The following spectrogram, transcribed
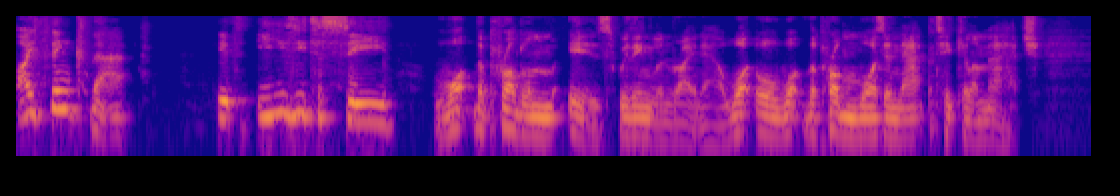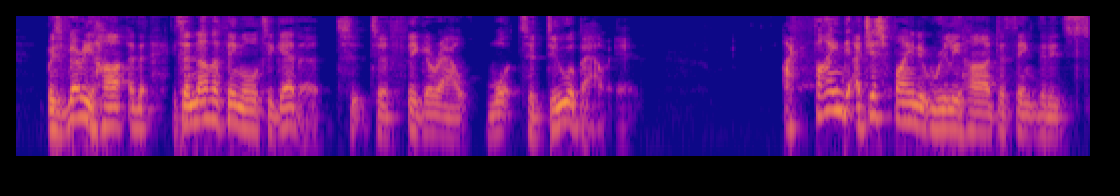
I think that it's easy to see what the problem is with England right now, what or what the problem was in that particular match. But it's very hard. It's another thing altogether to, to figure out what to do about it. I find I just find it really hard to think that it's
